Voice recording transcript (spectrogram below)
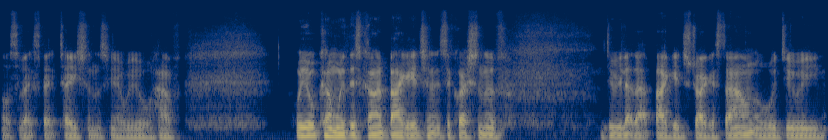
lots of expectations. You know, we all have we all come with this kind of baggage, and it's a question of do we let that baggage drag us down, or do we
